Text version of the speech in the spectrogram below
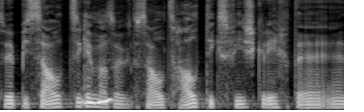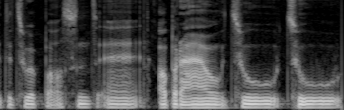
zu etwas Salzigem, mhm. also salzhaltiges Fischgericht äh, dazu passend, äh, aber auch zu, zu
